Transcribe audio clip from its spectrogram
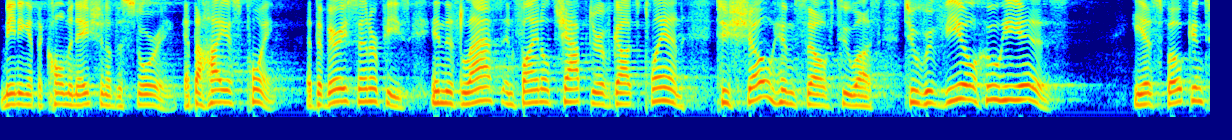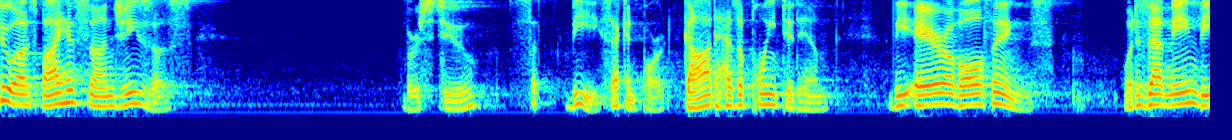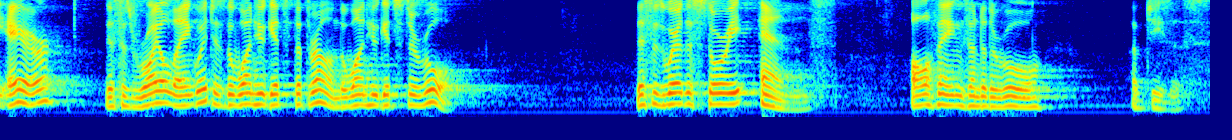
meaning at the culmination of the story, at the highest point, at the very centerpiece, in this last and final chapter of God's plan to show himself to us, to reveal who he is. He has spoken to us by his Son, Jesus. Verse 2, B, second part God has appointed him the heir of all things. What does that mean? The heir, this is royal language, is the one who gets the throne, the one who gets to rule. This is where the story ends. All things under the rule of Jesus.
